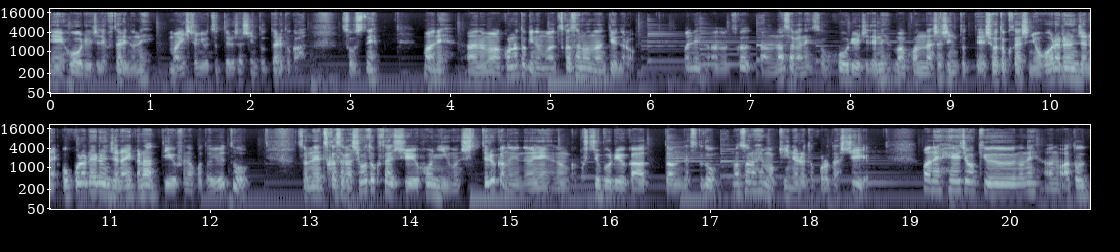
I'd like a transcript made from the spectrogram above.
えー、法隆寺で二人のね、まあ一緒に写ってる写真撮ったりとか、そうですね。まあね、あのまあこの時のまあ司のなんて言うんだろう、まあね、あの、あの NASA がね、そう、法隆寺でね、まあこんな写真撮って聖徳太子に怒られるんじゃない、怒られるんじゃないかなっていうふうなことを言うと、そのね、司が聖徳太子本人を知ってるかのようなね、なんか口ぶりがあったんですけど、まあその辺も気になるところだし、まあね、平城宮のね、あの、後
